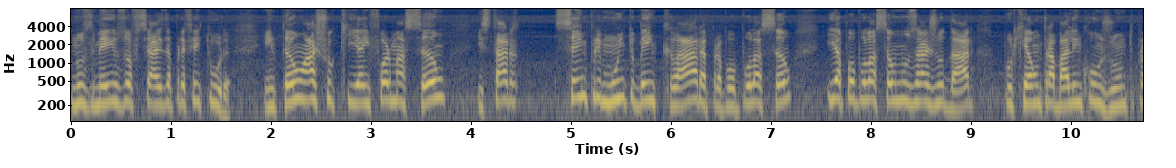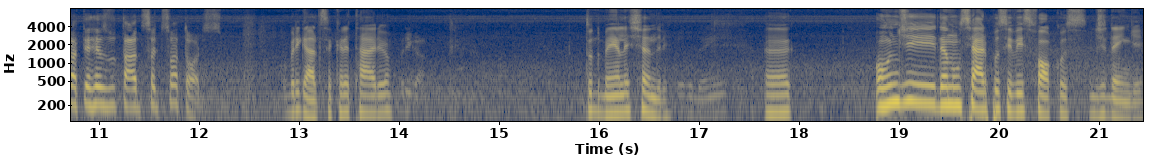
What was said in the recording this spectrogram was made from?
nos meios oficiais da prefeitura. Então acho que a informação estar sempre muito bem clara para a população e a população nos ajudar, porque é um trabalho em conjunto para ter resultados satisfatórios. Obrigado, secretário. Obrigado. Tudo bem, Alexandre? Tudo bem. Uh, onde denunciar possíveis focos de dengue?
